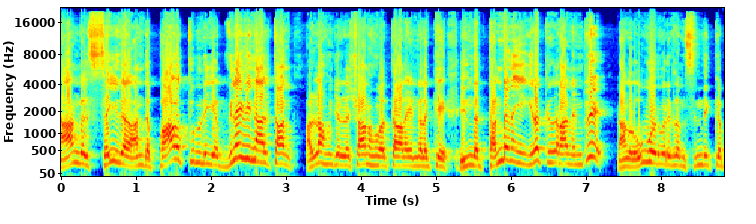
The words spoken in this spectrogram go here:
நாங்கள் செய்த அந்த பாவத்தினுடைய விளைவினால் தான் அல்லாஹுஜல்ல ஜல்ல எங்களுக்கு இந்த தண்டனையை இறக்குகிறான் என்று நாங்கள் ஒவ்வொருவர்களும் சிந்திக்க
